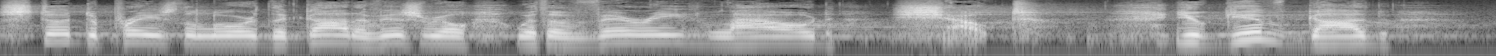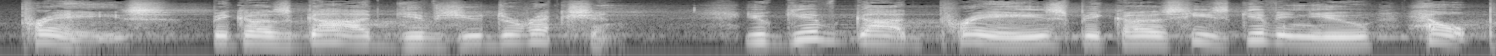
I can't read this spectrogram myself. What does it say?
stood to praise the Lord, the God of Israel, with a very loud shout. You give God praise because God gives you direction. You give God praise because He's giving you help.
